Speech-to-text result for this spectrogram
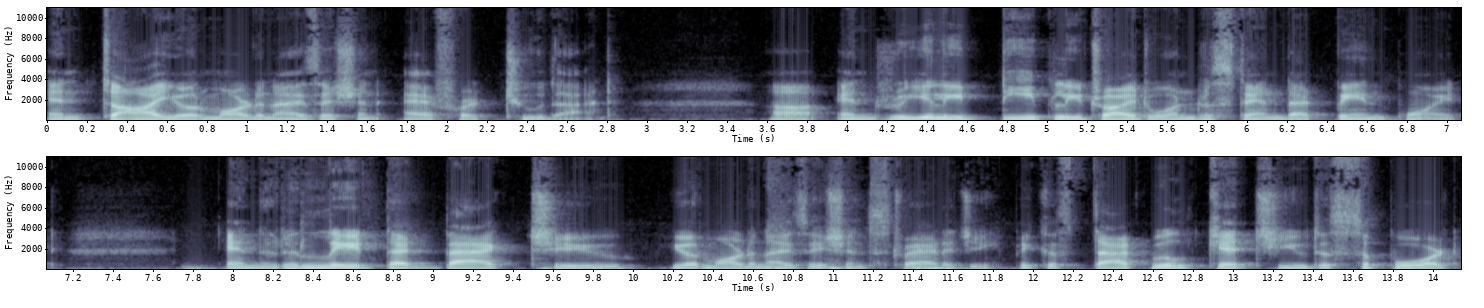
and tie your modernization effort to that. Uh, and really deeply try to understand that pain point and relate that back to your modernization strategy because that will get you the support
